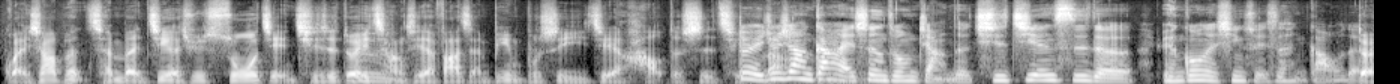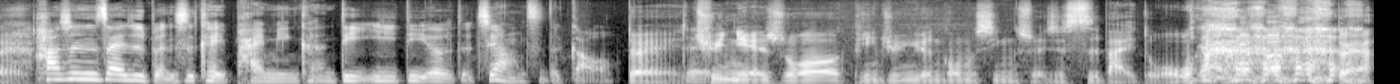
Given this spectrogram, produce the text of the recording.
管销本成本进而去缩减，其实对长期的发展并不是一件好的事情。对，就像刚才盛中讲的，其实基恩斯的员工的薪水是很高的，对，他甚至在日本是可以排名可能第一、第二的这样子的高。对，去年说。平均员工薪水是四百多万，对啊，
